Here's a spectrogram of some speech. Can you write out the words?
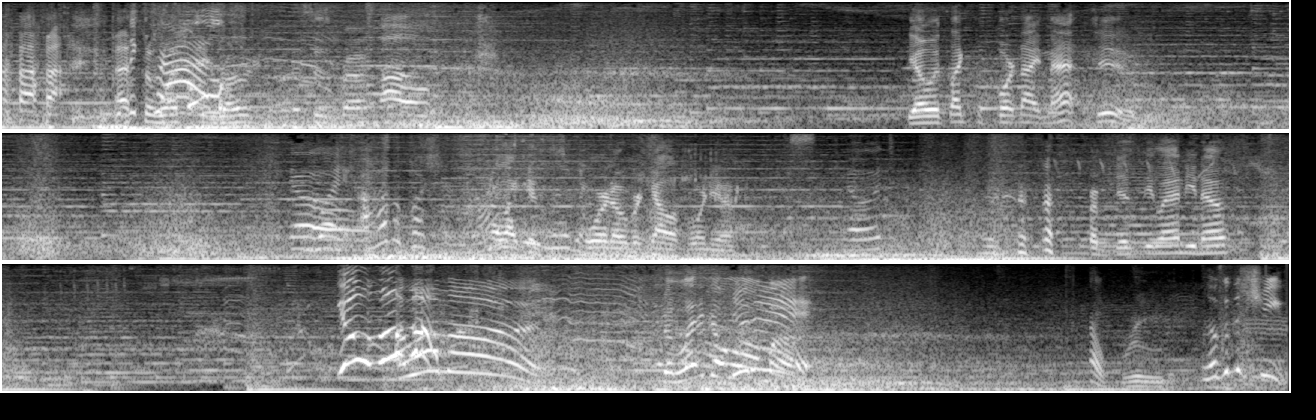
that's The the, one crowd. thing bro notices, bro. Oh, Yo, it's like the Fortnite mat too. Yo. wait, I have a question. Why I like is it's it poured over California. Node. From Disneyland, you know? Yo, A llama! The Lego Did llama! it! How rude. Look at the sheep.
